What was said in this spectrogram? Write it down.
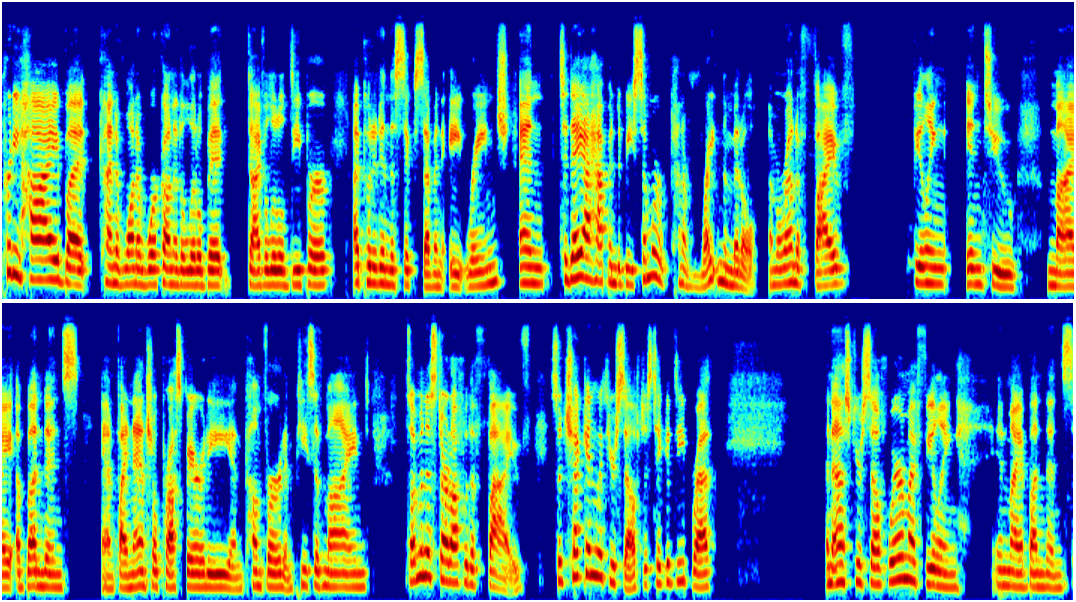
pretty high, but kind of want to work on it a little bit, dive a little deeper. I put it in the six, seven, eight range. And today I happen to be somewhere kind of right in the middle. I'm around a five, feeling into my abundance and financial prosperity and comfort and peace of mind. So I'm going to start off with a five. So check in with yourself. Just take a deep breath and ask yourself, where am I feeling in my abundance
